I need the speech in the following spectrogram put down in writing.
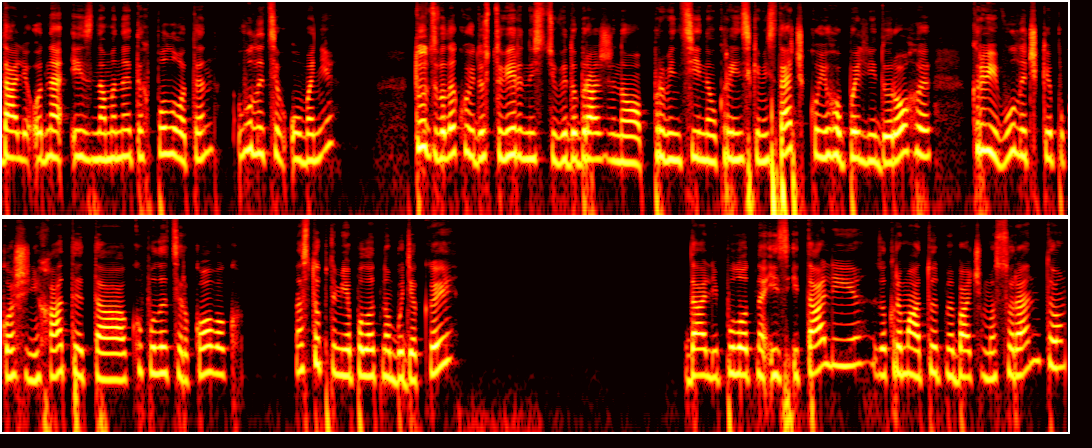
Далі одне із знаменитих полотен вулиця в Умані. Тут з великою достовірністю відображено провінційне українське містечко, його пильні дороги, криві вулички, покошені хати та куполи церковок. Наступним є полотно будяки. Далі полотна із Італії. Зокрема, тут ми бачимо Соренто.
